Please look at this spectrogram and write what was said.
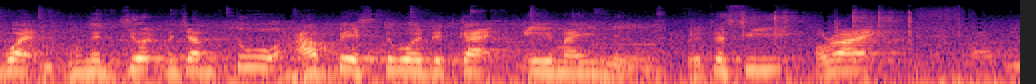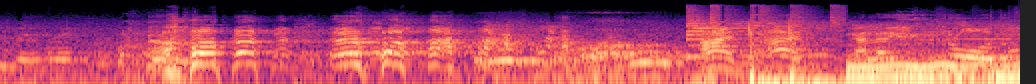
Buat mengejut macam tu, habis terus dekat A minor. Letter C, alright. An, An, kalau intro tu,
